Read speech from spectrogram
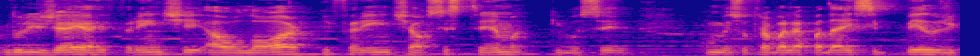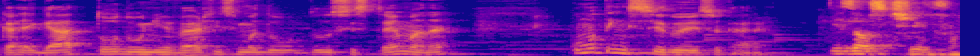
do Ligeia referente ao lore, referente ao sistema que você começou a trabalhar para dar esse peso de carregar todo o universo em cima do, do sistema, né? Como tem sido isso, cara? Exaustivo.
